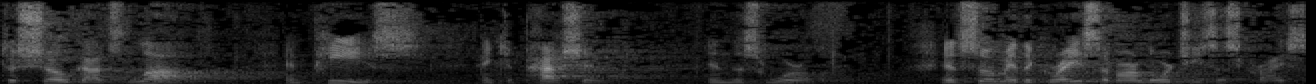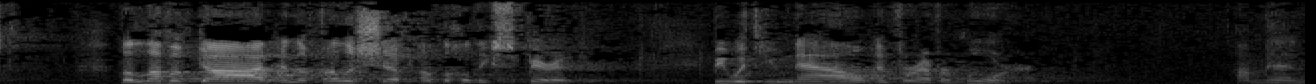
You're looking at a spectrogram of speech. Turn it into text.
to show God's love and peace and compassion in this world. And so may the grace of our Lord Jesus Christ, the love of God, and the fellowship of the Holy Spirit be with you now and forevermore. Amen.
